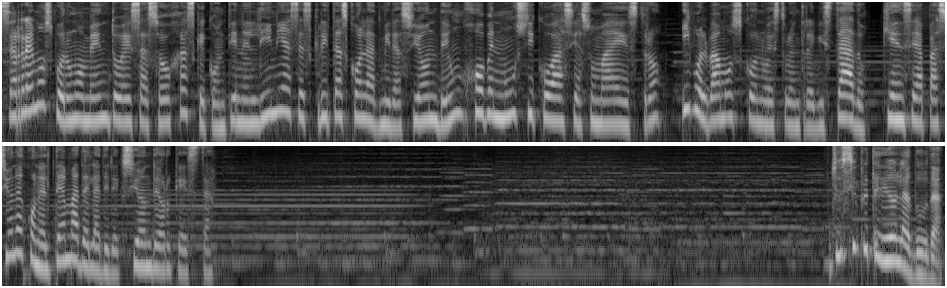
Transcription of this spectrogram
Cerremos por un momento esas hojas que contienen líneas escritas con la admiración de un joven músico hacia su maestro y volvamos con nuestro entrevistado, quien se apasiona con el tema de la dirección de orquesta. Yo siempre he tenido la duda,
